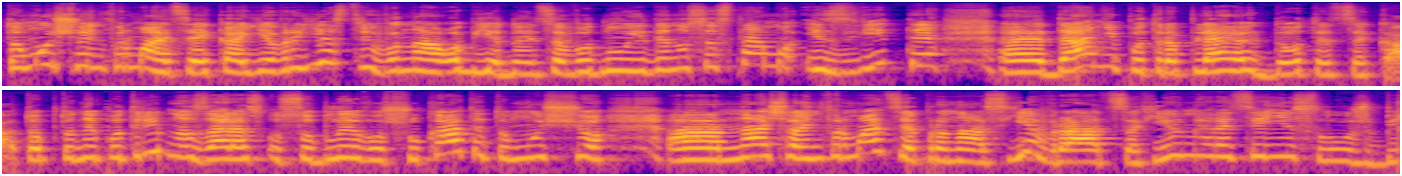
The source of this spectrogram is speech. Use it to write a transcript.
тому що інформація, яка є в реєстрі, вона об'єднується в одну єдину систему, і звідти е, дані потрапляють до ТЦК. Тобто не потрібно зараз особливо шукати, тому що е, наша інформація про нас є в РАЦах, є в міграційній службі,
